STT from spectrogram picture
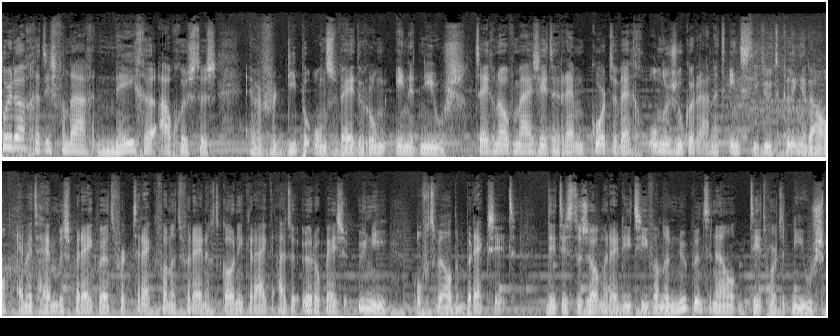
Goedendag, het is vandaag 9 augustus en we verdiepen ons wederom in het nieuws. Tegenover mij zit Rem Korteweg, onderzoeker aan het instituut Klingendaal. En met hem bespreken we het vertrek van het Verenigd Koninkrijk uit de Europese Unie, oftewel de Brexit. Dit is de zomereditie van de Nu.nl Dit Wordt Het Nieuws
